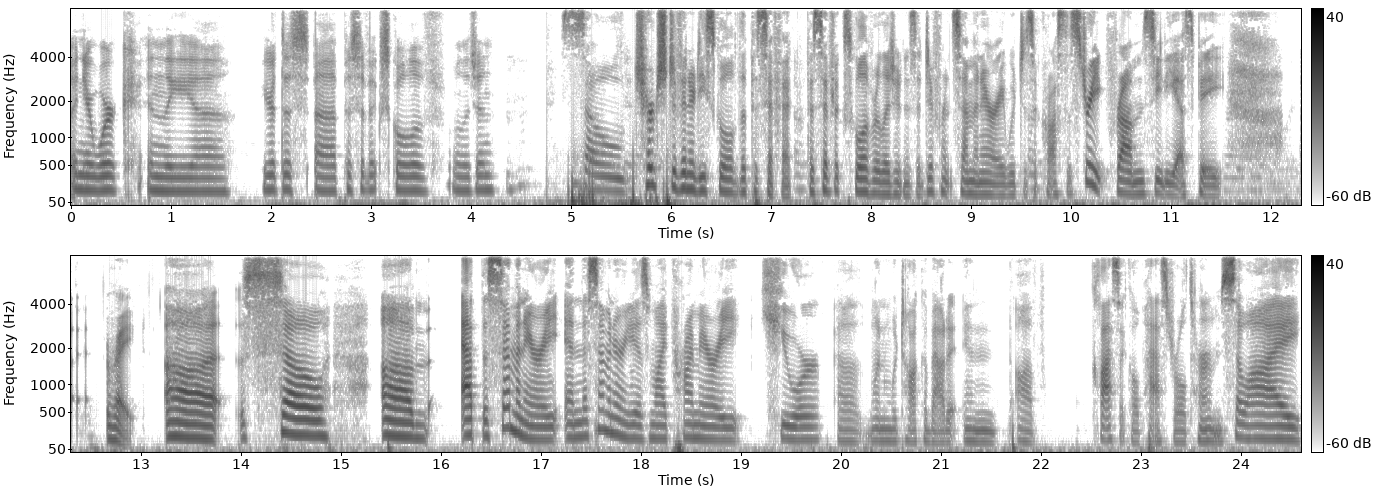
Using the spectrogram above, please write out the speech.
in your work in the uh, you're at this uh, Pacific School of Religion? So, Church Divinity School of the Pacific, Pacific School of Religion, is a different seminary which is across the street from CDSP. Right. Uh, so, um, at the seminary, and the seminary is my primary cure uh, when we talk about it in uh, classical pastoral terms. So I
